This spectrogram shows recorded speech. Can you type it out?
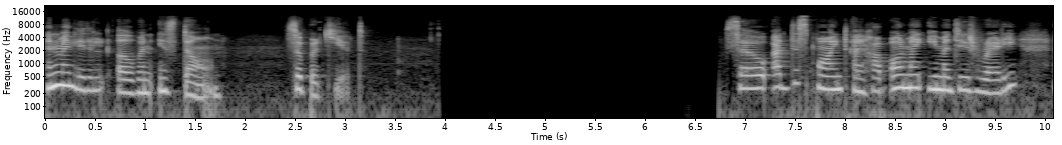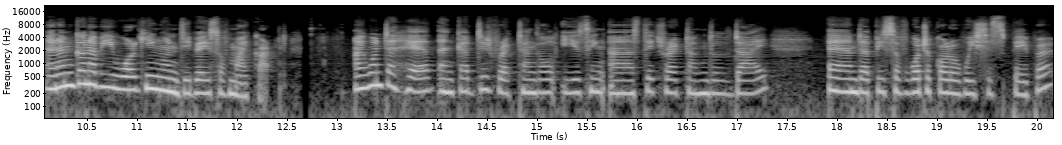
And my little oven is done. Super cute. So at this point I have all my images ready and I'm gonna be working on the base of my card. I went ahead and cut this rectangle using a stitch rectangle die and a piece of watercolor wishes paper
